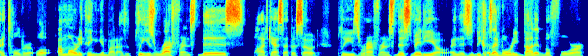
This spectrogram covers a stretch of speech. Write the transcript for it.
I told her well i'm already thinking about it. I said please reference this podcast episode. Please reference this video. And this is because i've already done it before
